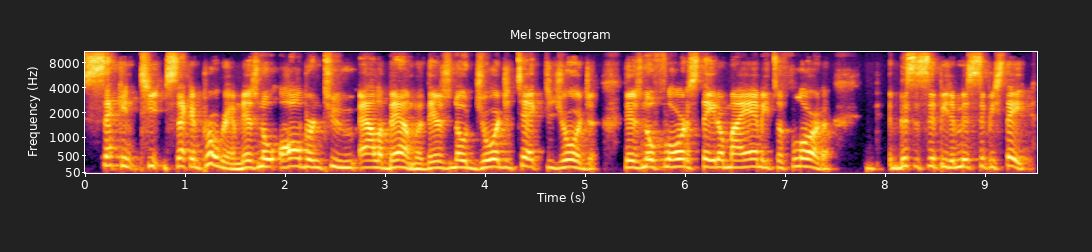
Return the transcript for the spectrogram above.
second t- second program. There's no auburn to alabama. There's no georgia tech to georgia. There's no florida state or miami to florida. Mississippi to mississippi state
